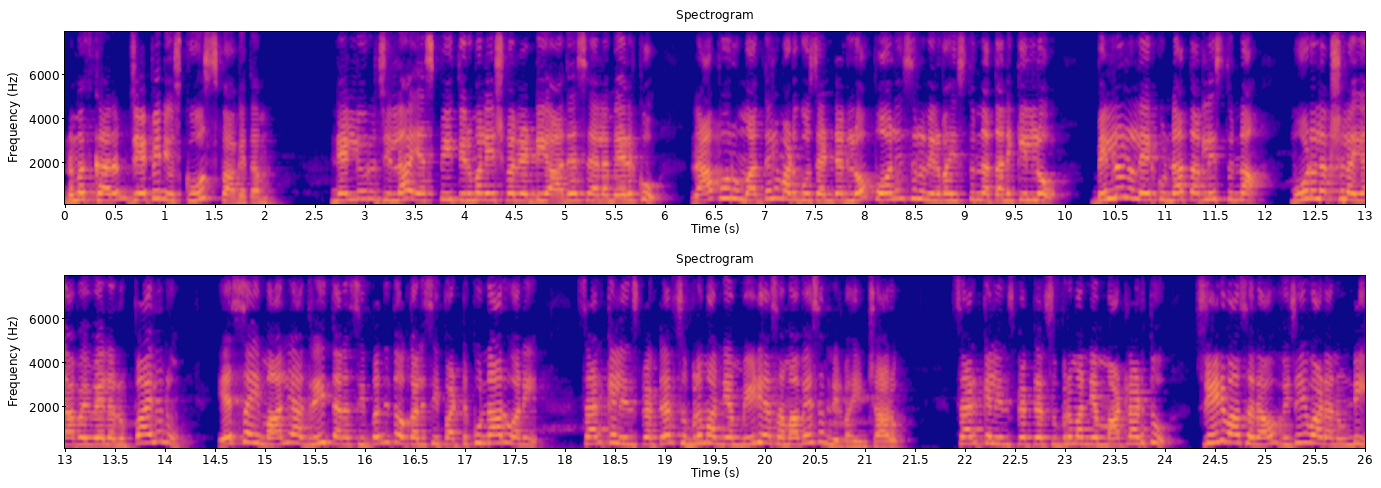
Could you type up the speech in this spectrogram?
నమస్కారం. జేపీ న్యూస్కు స్వాగతం. నెల్లూరు జిల్లా ఎస్పీ తిరుమలేశ్వర్ రెడ్డి ఆదేశాల మేరకు రాపూరు మద్దెలమడుగు సెంటర్లో పోలీసులు నిర్వహిస్తున్న తనిఖీల్లో బిల్లులు లేకుండా తరలిస్తున్న మూడు లక్షల యాభై వేల రూపాయలను ఎస్ఐ మాల్యాద్రి తన సిబ్బందితో కలిసి పట్టుకున్నారు అని సర్కిల్ ఇన్స్పెక్టర్ సుబ్రహ్మణ్యం మీడియా సమావేశం నిర్వహించారు. సర్కిల్ ఇన్స్పెక్టర్ సుబ్రహ్మణ్యం మాట్లాడుతూ శ్రీనివాసరావు విజయవాడ నుండి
